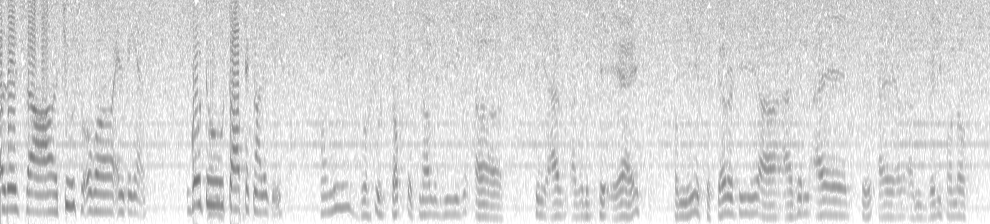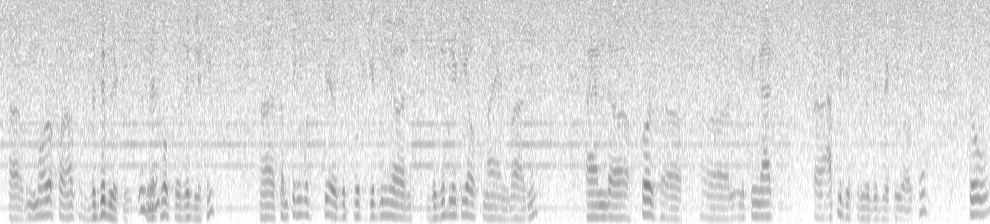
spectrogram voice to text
always uh, choose over anything else? Go to top technologies. For me, go to top technologies. Uh, see, I, I wouldn't say AI. For me, security, uh, as in I, I am very fond of uh, more of uh, visibility, network visibility. Uh, something would, gi- which would give me a visibility of my environment, and uh, of course, uh, uh, looking at uh, application visibility also. So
